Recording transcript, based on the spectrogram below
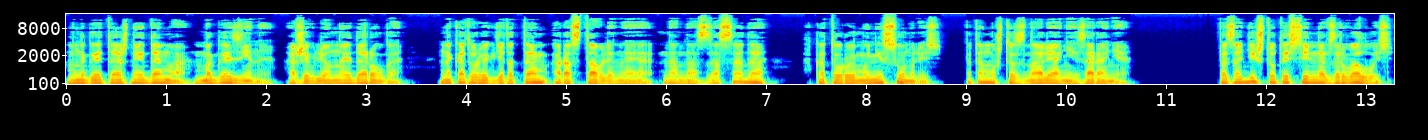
многоэтажные дома, магазины, оживленная дорога, на которой где-то там расставленная на нас засада, в которую мы не сунулись, потому что знали о ней заранее. Позади что-то сильно взорвалось,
